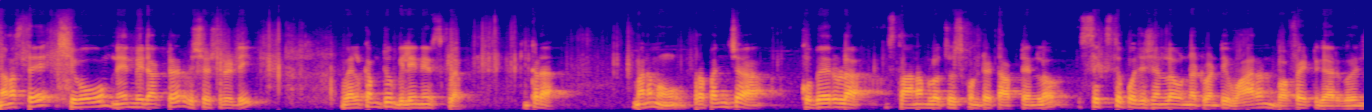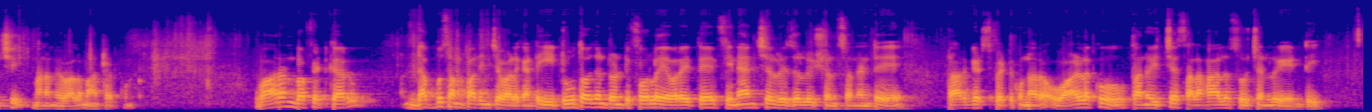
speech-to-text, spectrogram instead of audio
నమస్తే శివ ఓం. నేను మీ doctor Visweswarareddy welcome to billionaires club. ఇక్కడ మనము ప్రపంచ కుబేరుల స్థానంలో చూసుకుంటే టాప్ టెన్లో సిక్స్త్ పొజిషన్లో ఉన్నటువంటి వారన్ బఫెట్ గారి గురించి మనం ఇవాళ మాట్లాడుకుంటాం. వారన్ బఫెట్ గారు డబ్బు సంపాదించే వాళ్ళకంటే ఈ టూ థౌజండ్ ట్వంటీ ఫోర్లో ఎవరైతే ఫినాన్షియల్ రిజల్యూషన్స్ అని అంటే టార్గెట్స్ పెట్టుకున్నారో వాళ్ళకు తను ఇచ్చే సలహాలు సూచనలు ఏంటి?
